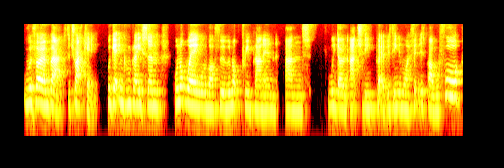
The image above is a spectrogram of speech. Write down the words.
referring back to tracking, we're getting complacent. We're not weighing all of our food. We're not pre-planning and we don't actually put everything in MyFitnessPal before.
